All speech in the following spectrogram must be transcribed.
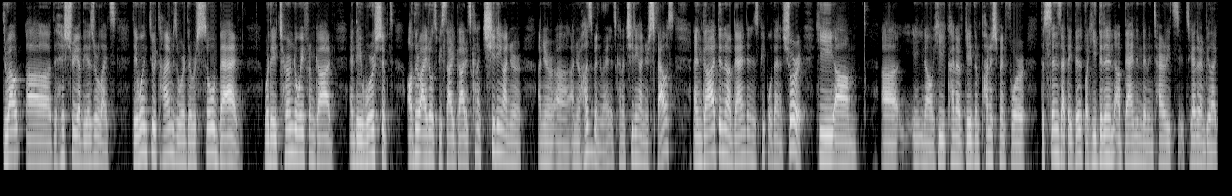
Throughout uh, the history of the Israelites, they went through times where they were so bad, where they turned away from God and they worshiped other idols beside God. It's kind of cheating on your on your uh, on your husband, right? It's kind of cheating on your spouse. And God didn't abandon His people then. Sure, He um, uh, you know He kind of gave them punishment for the sins that they did, but he didn't abandon them entirely t- together and be like,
